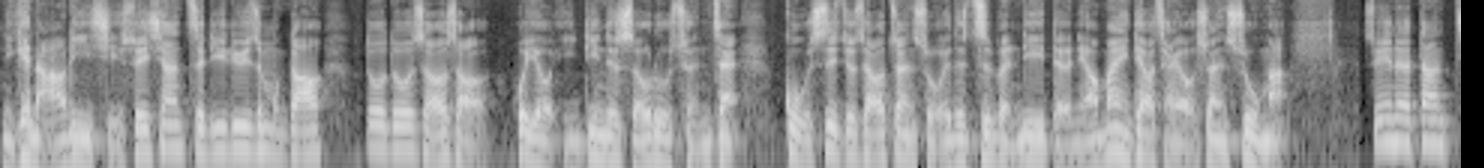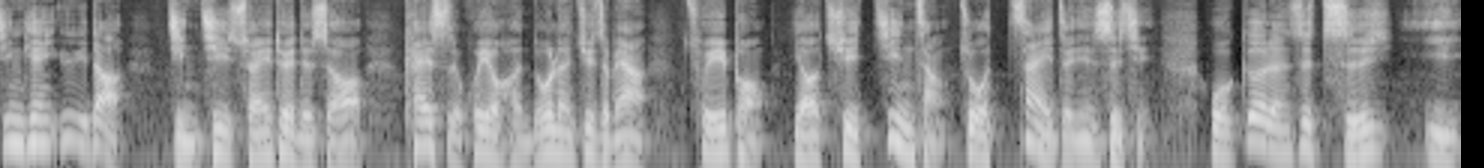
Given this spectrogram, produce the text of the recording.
你可以拿到利息。所以现在殖利率这么高，多多少少会有一定的收入存在。股市就是要赚所谓的资本利得，你要卖掉才有算数嘛。所以呢，当今天遇到景气衰退的时候，开始会有很多人去怎么样吹捧，要去进场做债这件事情。我个人是持以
